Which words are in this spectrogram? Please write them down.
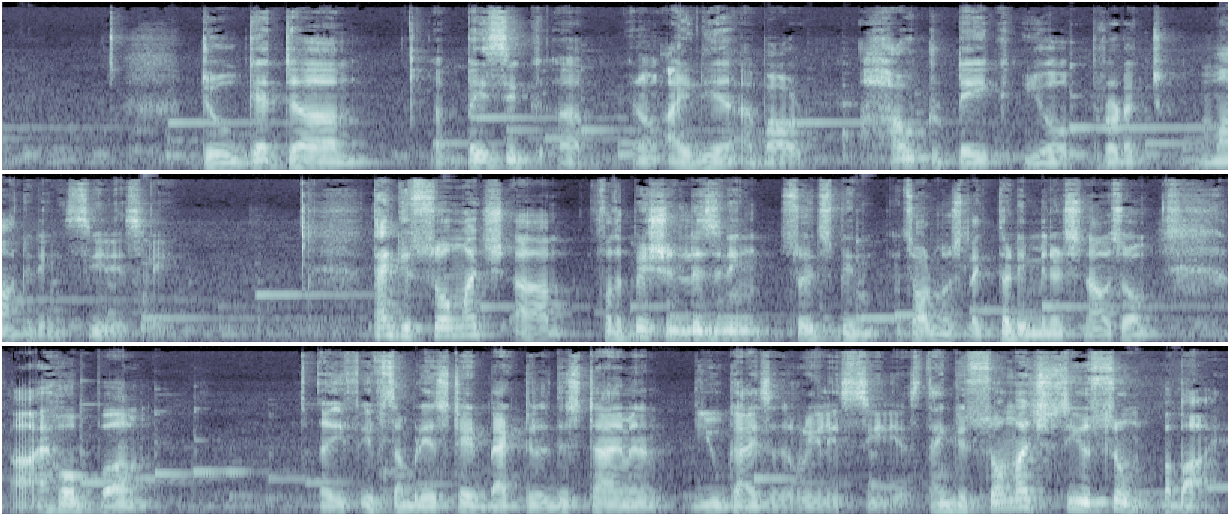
to get um, a basic, uh, you know, idea about how to take your product marketing seriously. Thank you so much uh, for the patient listening. So it's been it's almost like 30 minutes now. So uh, i hope um, if, if somebody has stayed back till this time and you guys are really serious. Thank you so much. See you soon. Bye bye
